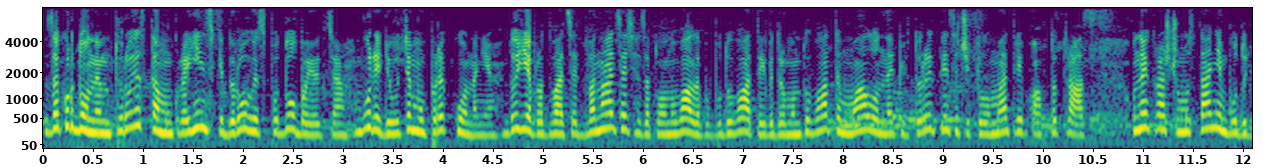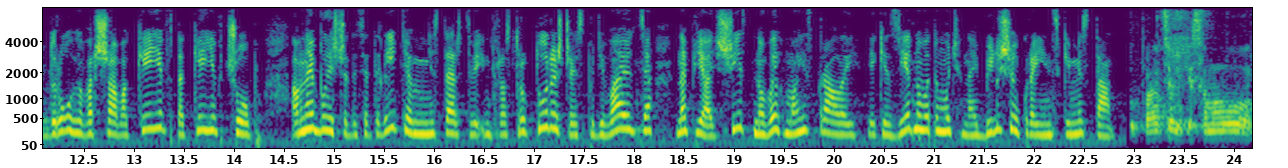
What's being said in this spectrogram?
Закордонним туристам українські дороги сподобаються. В уряді у цьому переконані. До Євро-2012 запланували побудувати і відремонтувати мало не півтори тисячі кілометрів автотрас. У найкращому стані будуть дороги Варшава-Київ та Київ-Чоп. А в найближче десятиліття в Міністерстві інфраструктури ще й сподіваються на 5-6 нових магістралей, які з'єднуватимуть найбільші українські міста. По оценке самого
